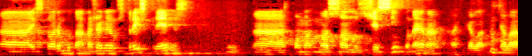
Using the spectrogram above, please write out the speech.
a história mudar. Nós já ganhamos três prêmios, na, como nós somos G5, né, na, naquela, naquela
